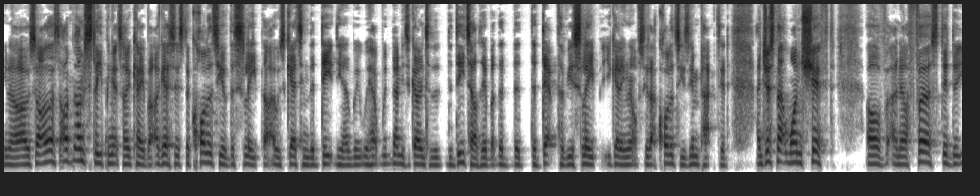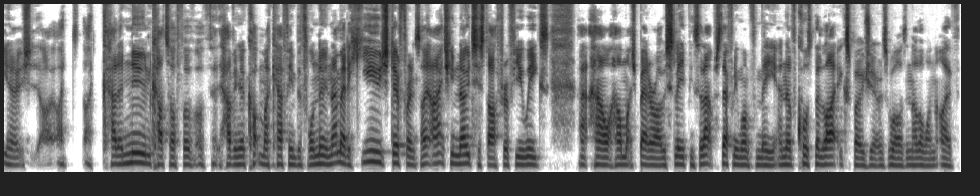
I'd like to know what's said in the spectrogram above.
You know, I was, I was, I'm sleeping, it's okay. But I guess it's the quality of the sleep that I was getting. The deep, you know, we, we, have, we don't need to go into the, the details here, but the, the, the, depth of your sleep that you're getting, obviously, that quality is impacted. And just that one shift of, and I first did, the, you know, I, I had a noon cutoff of, of having a cup of my caffeine before noon. That made a huge difference. I, I actually noticed after a few weeks uh, how how much better I was sleeping. So that was definitely one for me. And of course, the light exposure as well is another one I've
